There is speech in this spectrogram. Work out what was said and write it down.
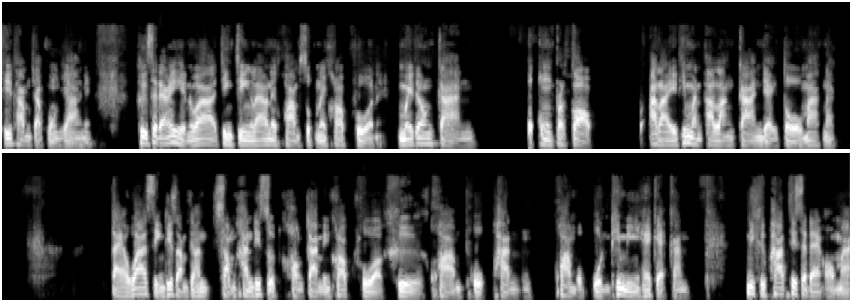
ที่ทำจากห่วงยางเนี่ย คือแสดงให้เห็นว่าจริง ๆ แล้วในความสุขในครอบครัวเนี่ย ไม่ต้องการ องค์ประกอบอะไรที่มันอลังการใหญ่โตมากนักแต่ว่าสิ่งที่สำคัญสำคัญที่สุดของการเป็นครอบครัวคือความผูกพัน ความอบอุ่นที่มีให้แก่กัน นี่คือภาพที่แสดงออกมา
